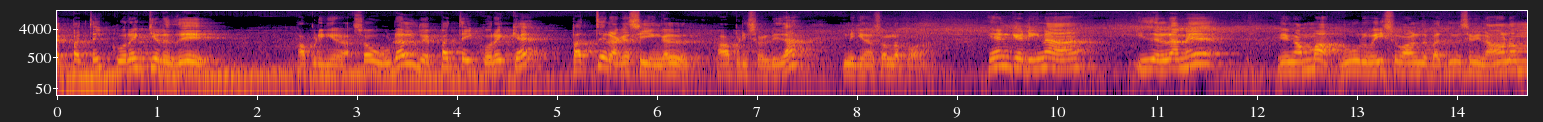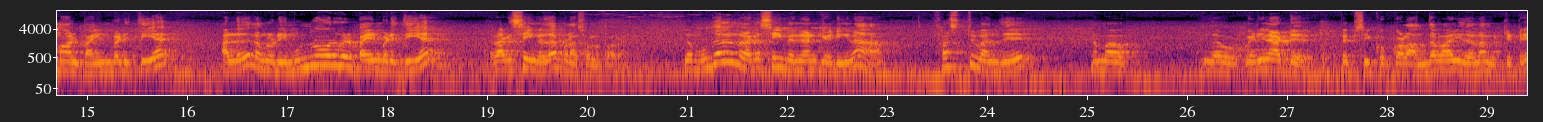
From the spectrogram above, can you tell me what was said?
வெப்பத்தை குறைக்கிறது? அப்படிங்கிற ஸோ உடல் வெப்பத்தை குறைக்க பத்து ரகசியங்கள் அப்படி சொல்லி தான் இன்றைக்கி நான் சொல்ல போகிறேன் ஏன்னு கேட்டிங்கன்னா இது எல்லாமே எங்கள் அம்மா நூறு வயசு வாழ்ந்த பத்மஸ்ரீ நானம்மாள் பயன்படுத்திய அல்லது நம்மளுடைய முன்னோர்கள் பயன்படுத்திய ரகசியங்கள் தான் இப்போ நான் சொல்ல போகிறேன் இதில் முதல் ரகசியம் என்னன்னு கேட்டிங்கன்னா ஃபஸ்ட்டு வந்து நம்ம இந்த வெளிநாட்டு பெப்சி கொக்கோலா அந்த மாதிரி இதெல்லாம் விட்டுட்டு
